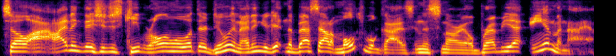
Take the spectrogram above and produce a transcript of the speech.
So I, I, think they should just keep rolling with what they're doing. I think you're getting the best out of multiple guys in this scenario, Brebbia and Manaea.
